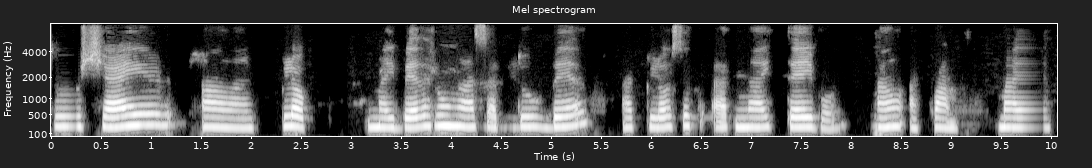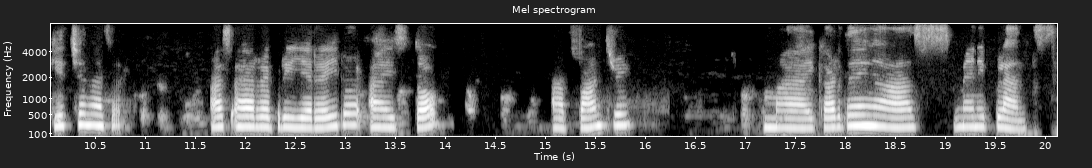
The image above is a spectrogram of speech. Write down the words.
two chairs, and a clock. My bedroom has a two bed, a closet, a night table, and a fan. My kitchen has a, has a refrigerator, a stove, a pantry, my garden has many plants.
